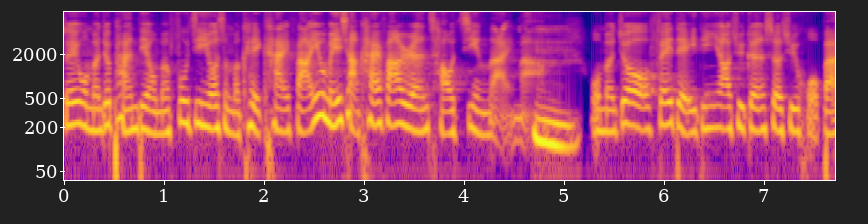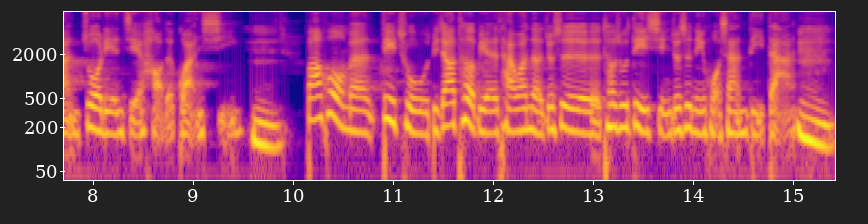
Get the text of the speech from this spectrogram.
所以我们就盘点我们附近有什么可以开发，因为我们也想开发人潮进来嘛。嗯我们就非得一定要去跟社区伙伴做连接好的关系。嗯包括我们地处比较特别的台湾的，就是特殊地形，就是泥火山地带。嗯。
